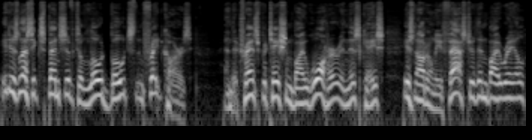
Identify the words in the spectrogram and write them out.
It is less expensive to load boats than freight cars, and the transportation by water, in this case, is not only faster than by rail,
